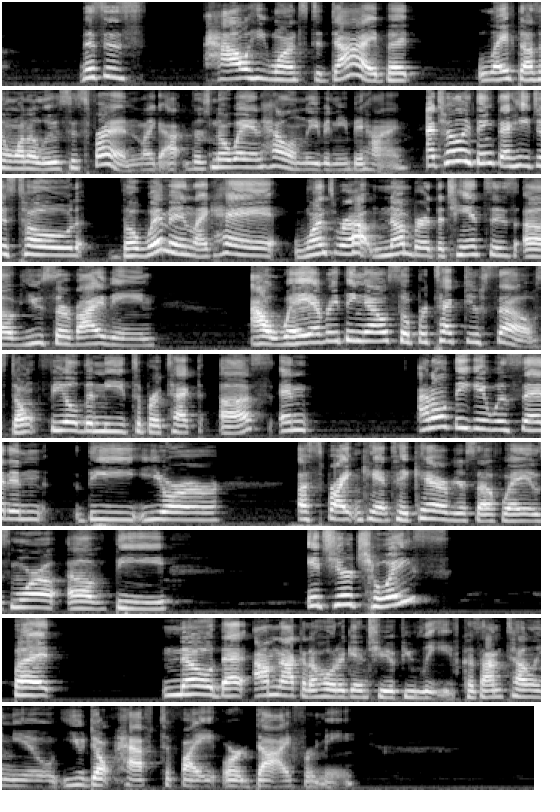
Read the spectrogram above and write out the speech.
this is how he wants to die, but Leif doesn't want to lose his friend. Like, I, there's no way in hell I'm leaving you behind. I truly think that he just told the women, like, hey, once we're outnumbered, the chances of you surviving outweigh everything else. So protect yourselves. Don't feel the need to protect us. And I don't think it was said in the, you're a sprite and can't take care of yourself way. It was more of the, it's your choice, but know that I'm not going to hold against you if you leave because I'm telling you, you don't have to fight or die for me.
